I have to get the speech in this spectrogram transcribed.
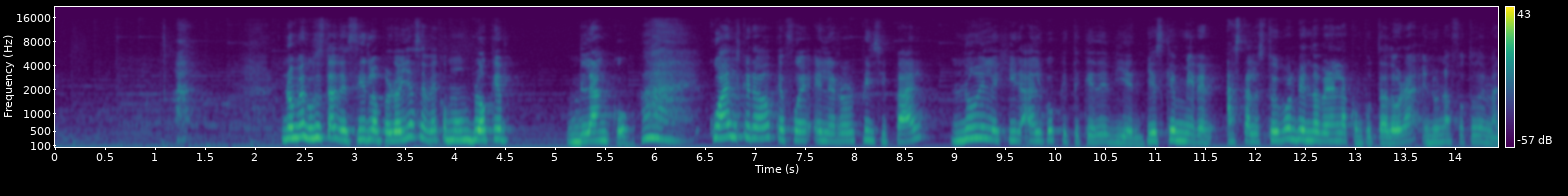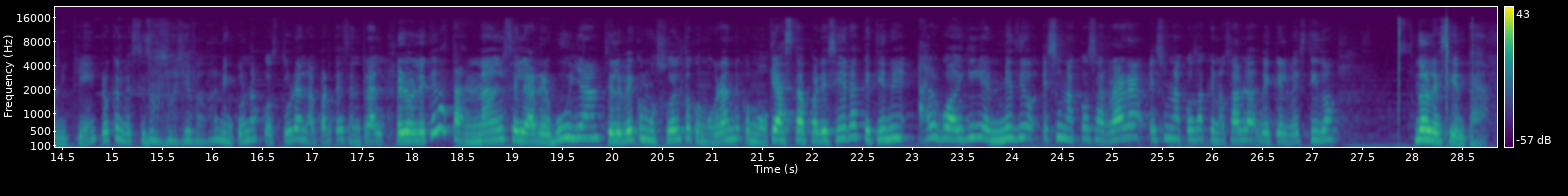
no me gusta decirlo, pero ella se ve como un bloque blanco. ¿Cuál creo que fue el error principal? no elegir algo que te quede bien. Y es que miren, hasta lo estoy volviendo a ver en la computadora en una foto de maniquí. Creo que el vestido no llevaba ninguna costura en la parte central, pero le queda tan mal, se le arrebulla, se le ve como suelto, como grande, como que hasta pareciera que tiene algo allí en medio. Es una cosa rara, es una cosa que nos habla de que el vestido no le sienta.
